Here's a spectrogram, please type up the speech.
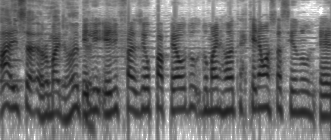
Ah, isso era o Mind Hunter? Ele, ele fazia o papel do, do Mindhunter, que ele é um assassino é,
